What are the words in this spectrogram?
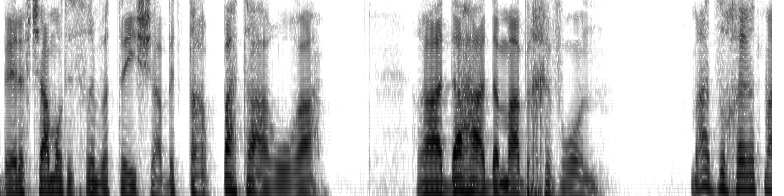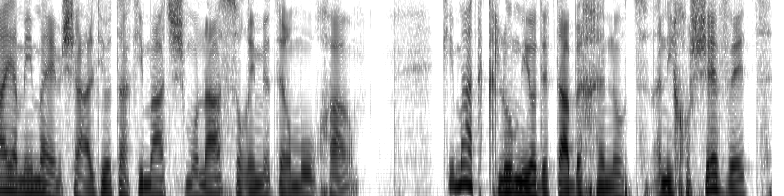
ב-1929, בתרפת הארורה, רעדה האדמה בחברון. מה את זוכרת מהימים ההם? שאלתי אותה כמעט שמונה עשורים יותר מאוחר. כמעט כלום היא הודתה בכנות. אני חושבת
